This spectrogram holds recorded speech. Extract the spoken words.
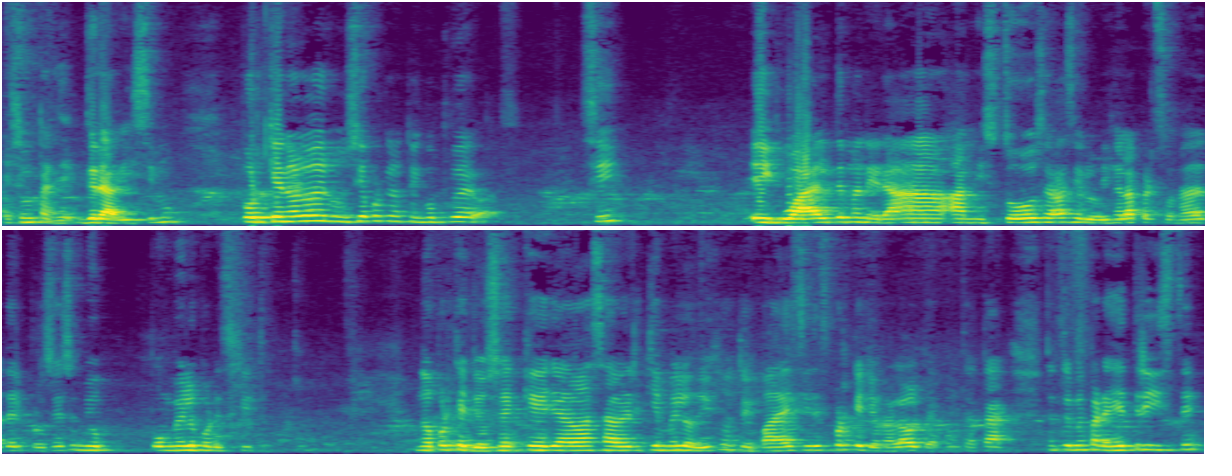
Eso me parece gravísimo. ¿Por qué no lo denuncio? Porque no tengo pruebas. ¿Sí? E igual de manera amistosa, se lo dije a la persona desde el proceso, mío, pónmelo por escrito. No porque yo sé que ella va a saber quién me lo dijo, entonces va a decir es porque yo no la volví a contratar. Entonces me parece triste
